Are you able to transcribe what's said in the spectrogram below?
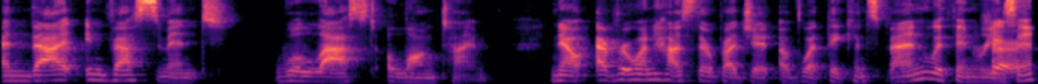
And that investment will last a long time. Now, everyone has their budget of what they can spend within Sure. reason,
